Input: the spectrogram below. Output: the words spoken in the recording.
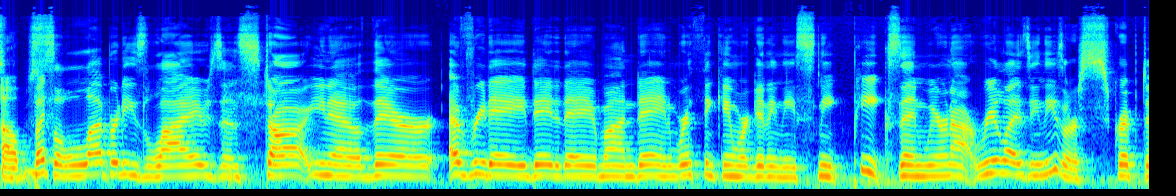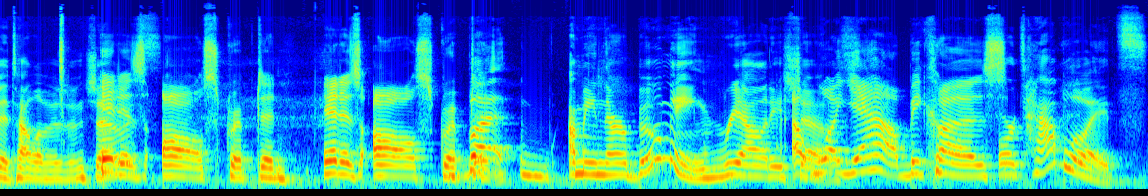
Oh, celebrities' lives and star, you know, their everyday, day to day, mundane. We're thinking we're getting these sneak peeks, and we're not realizing these are scripted television shows. It is all scripted. It is all scripted. but I mean, they're booming reality shows. Uh, well, yeah, because or tabloids.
